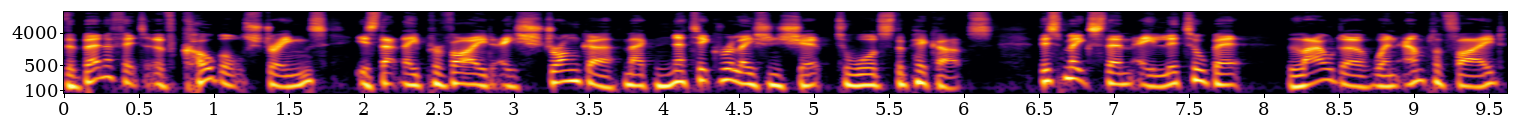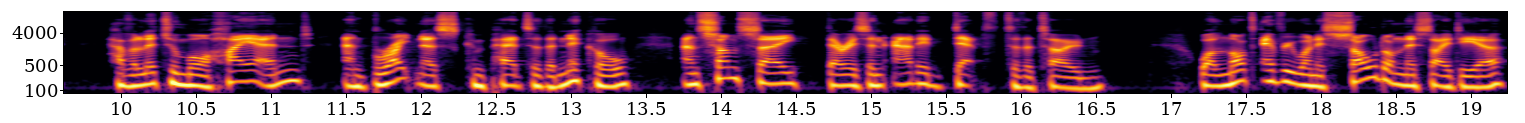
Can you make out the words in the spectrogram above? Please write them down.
The benefit of cobalt strings is that they provide a stronger magnetic relationship towards the pickups. This makes them a little bit louder when amplified, have a little more high end and brightness compared to the nickel, and some say there is an added depth to the tone. While not everyone is sold on this idea,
